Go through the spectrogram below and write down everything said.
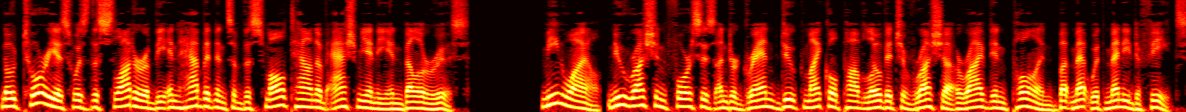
Notorious was the slaughter of the inhabitants of the small town of Ashmiany in Belarus. Meanwhile, new Russian forces under Grand Duke Michael Pavlovich of Russia arrived in Poland but met with many defeats.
